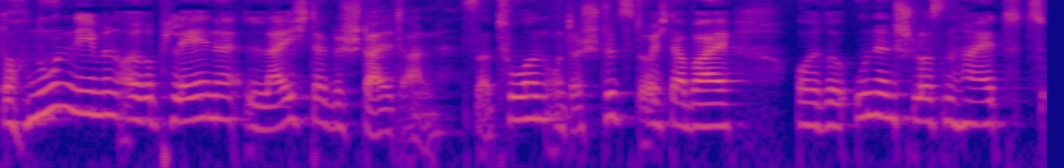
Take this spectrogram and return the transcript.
Doch nun nehmen eure Pläne leichter Gestalt an. Saturn unterstützt euch dabei, eure Unentschlossenheit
